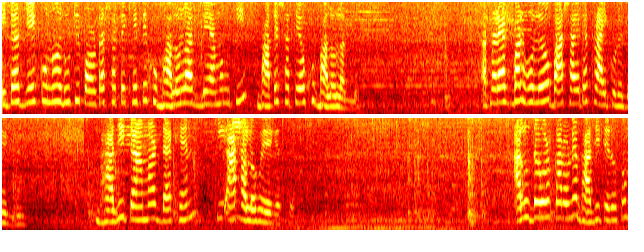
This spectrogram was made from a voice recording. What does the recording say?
এইটা যে কোনো রুটি পরোটার সাথে খেতে খুব ভালো লাগবে, এমনকি ভাতের সাথেও খুব ভালো লাগবে। আপনারা একবার হলেও বাসায় এটা ট্রাই করে দেখবেন। ভাজিটা আমার দেখেন কি আঠালো হয়ে গেছে। আলু দেওয়ার কারণে ভাজিটা এরকম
